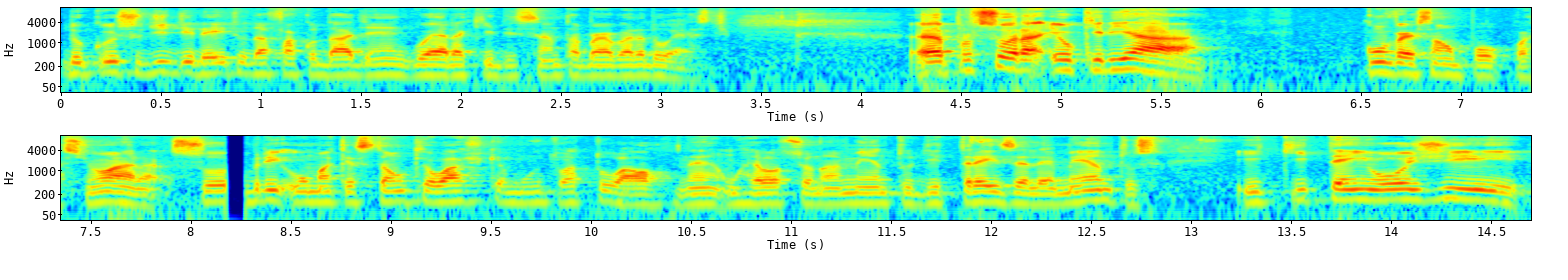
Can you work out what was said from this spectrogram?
do curso de Direito da Faculdade Anguera aqui de Santa Bárbara do Oeste. Uh, professora, eu queria conversar um pouco com a senhora sobre uma questão que eu acho que é muito atual, né? um relacionamento de três elementos e que tem hoje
